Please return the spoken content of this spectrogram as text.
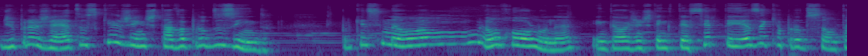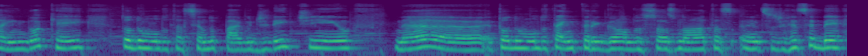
de projetos que a gente estava produzindo, porque senão é um, é um rolo, né? Então a gente tem que ter certeza que a produção está indo ok, todo mundo está sendo pago direitinho, né? Todo mundo está entregando suas notas antes de receber.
